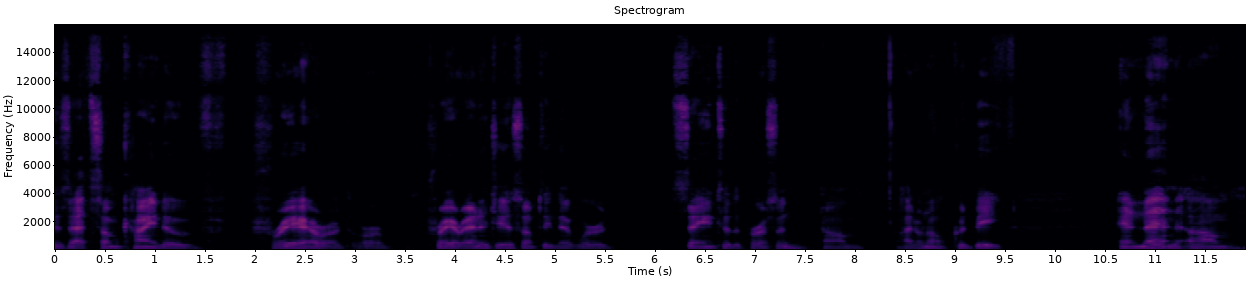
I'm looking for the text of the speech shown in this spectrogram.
is that some kind of prayer or or prayer energy or something that we're saying to the person? Um, I don't know, could be. And then um,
